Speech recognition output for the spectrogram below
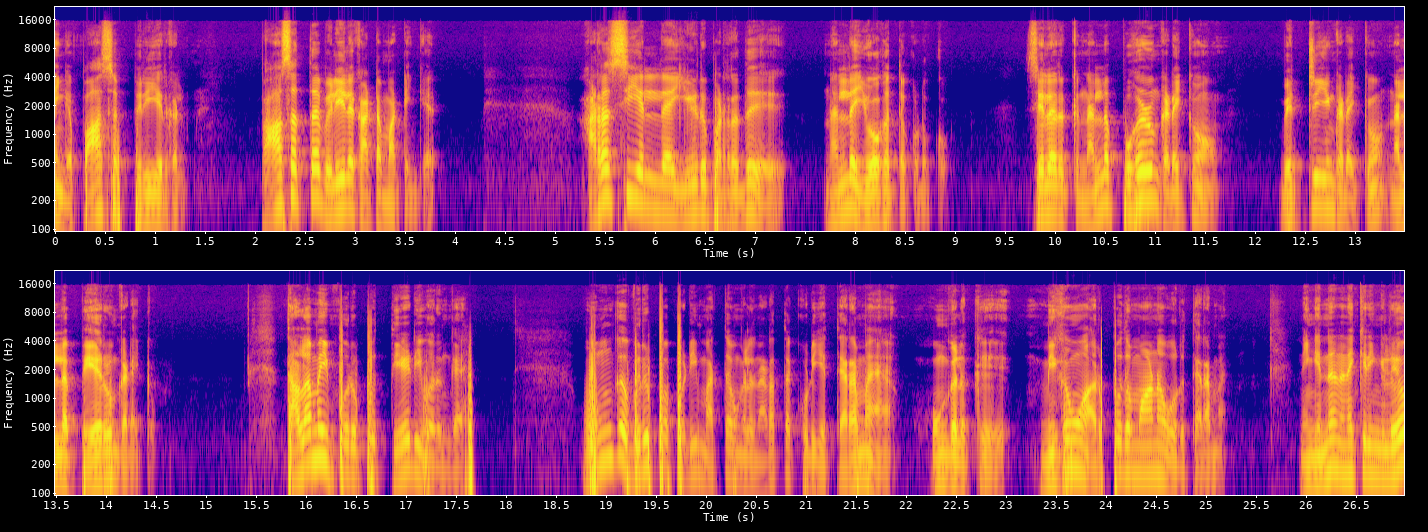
நீங்கள் பாச பிரியர்கள் பாசத்தை வெளியில் காட்ட மாட்டீங்க. அரசியலில் ஈடுபடுறது நல்ல யோகத்தை கொடுக்கும். சிலருக்கு நல்ல புகழும் கிடைக்கும் வெற்றியும் கிடைக்கும் நல்ல பேரும் கிடைக்கும். தலைமை பொறுப்பு தேடி வருங்க. உங்கள் விருப்பப்படி மற்றவங்களை நடத்தக்கூடிய திறமை உங்களுக்கு மிகவும் அற்புதமான ஒரு திறமை. நீங்கள் என்ன நினைக்கிறீங்களோ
